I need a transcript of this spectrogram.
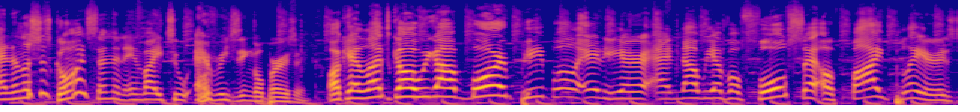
And then let's just go ahead and send an invite to every single person. Okay, let's go. We got more people in here. And now we have a full set of five players.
